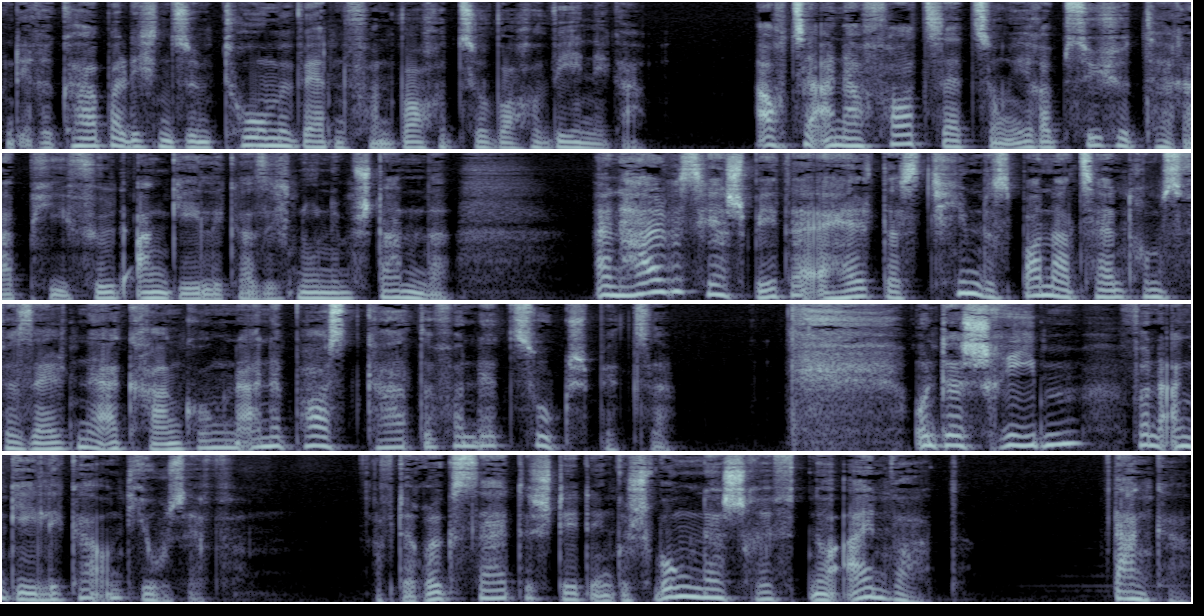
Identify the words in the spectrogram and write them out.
und ihre körperlichen Symptome werden von Woche zu Woche weniger. Auch zu einer Fortsetzung ihrer Psychotherapie fühlt Angelika sich nun imstande. Ein halbes Jahr später erhält das Team des Bonner Zentrums für seltene Erkrankungen eine Postkarte von der Zugspitze. Unterschrieben von Angelika und Josef. Auf der Rückseite steht in geschwungener Schrift nur ein Wort. Danke.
